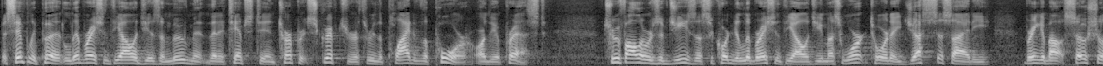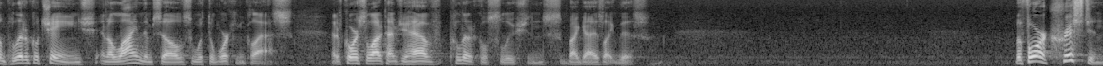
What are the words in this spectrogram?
But simply put, liberation theology is a movement that attempts to interpret Scripture through the plight of the poor or the oppressed. True followers of Jesus, according to liberation theology, must work toward a just society, bring about social and political change, and align themselves with the working class. And of course, a lot of times you have political solutions by guys like this. But for a Christian,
